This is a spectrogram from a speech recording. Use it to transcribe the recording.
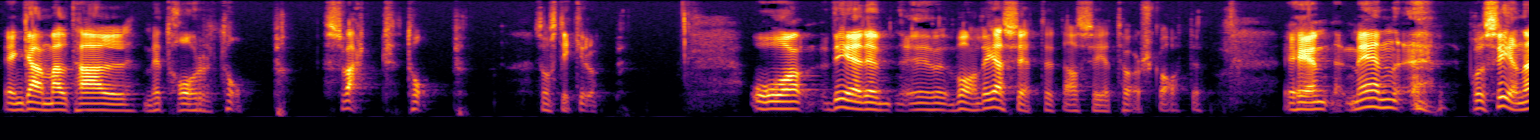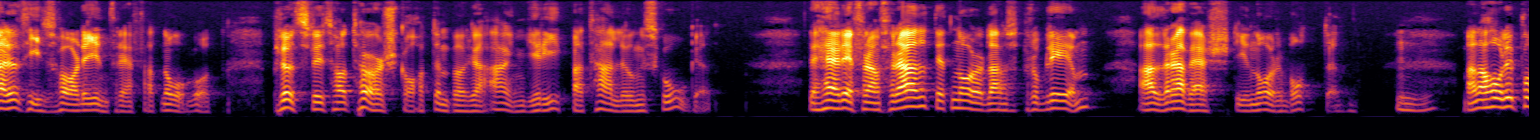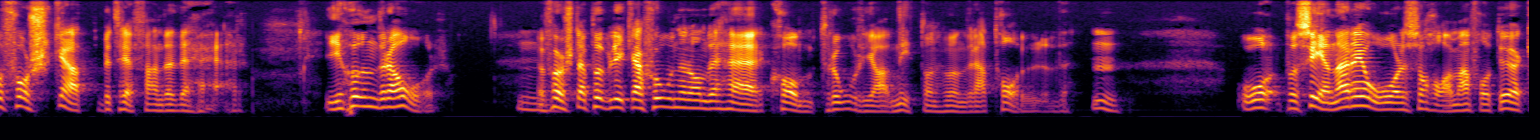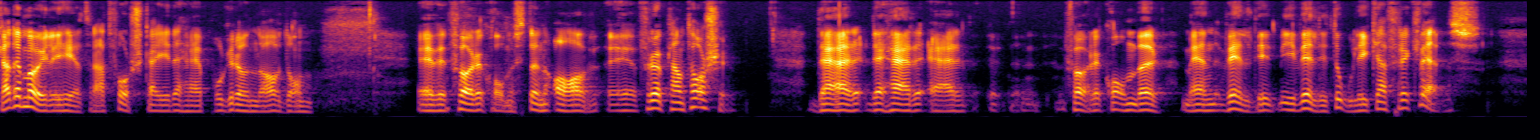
en gammal tall med torr topp, svart topp som sticker upp. Och det är det eh, vanliga sättet att se törskate. Eh, men på senare tid har det inträffat något. Plötsligt har törskaten börjat angripa tallungskogen. Det här är framförallt ett Norrlandsproblem, allra värst i Norrbotten. Mm. Man har hållit på och forskat beträffande det här i hundra år. Mm. Den första publikationen om det här kom, tror jag, 1912. Mm. Och på senare år så har man fått ökade möjligheter att forska i det här på grund av de, eh, förekomsten av eh, fröplantager. Där det här är, eh, förekommer men väldigt, i väldigt olika frekvens.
